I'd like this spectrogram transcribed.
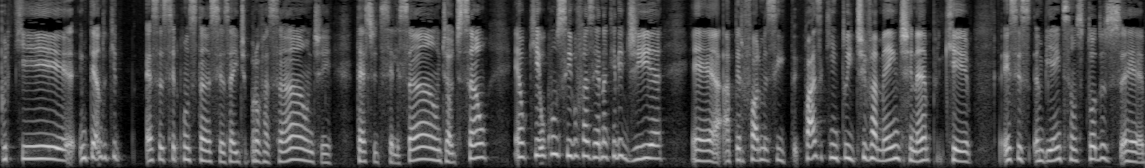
porque entendo que essas circunstâncias aí de provação, de teste de seleção, de audição, é o que eu consigo fazer naquele dia. É, a performance quase que intuitivamente, né? Porque esses ambientes são todos é,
